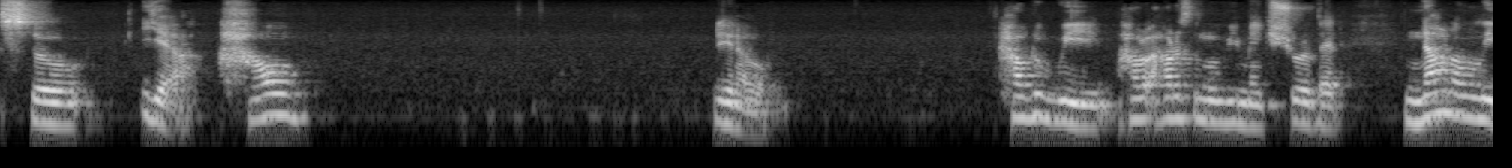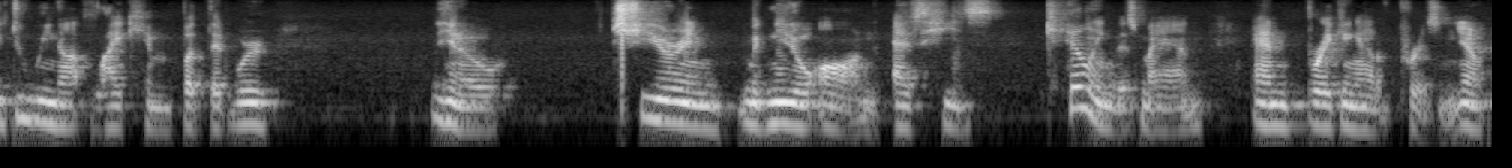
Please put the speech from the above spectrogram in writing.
So, yeah, how, you know, how do we, how, how does the movie make sure that not only do we not like him, but that we're, you know, cheering Magneto on as he's killing this man and breaking out of prison. You know,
